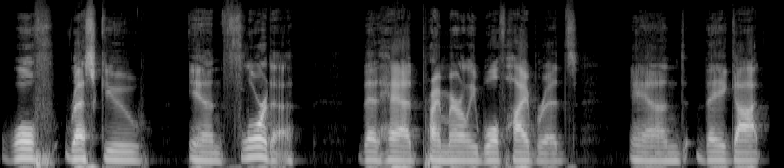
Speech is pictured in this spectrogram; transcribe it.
wolf rescue in Florida that had primarily wolf hybrids and they got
